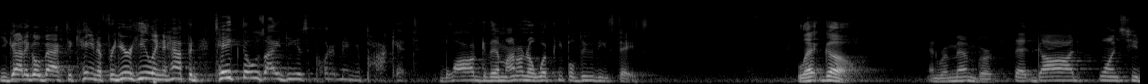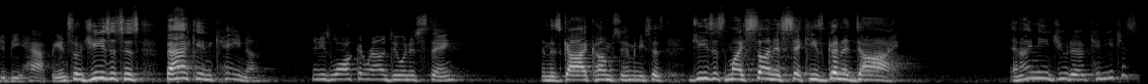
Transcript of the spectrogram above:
you got to go back to Cana. For your healing to happen, take those ideas, put them in your pocket, blog them. I don't know what people do these days. Let go. And remember that God wants you to be happy. And so Jesus is back in Cana, and he's walking around doing his thing. And this guy comes to him and he says, Jesus, my son is sick. He's going to die. And I need you to, can you just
